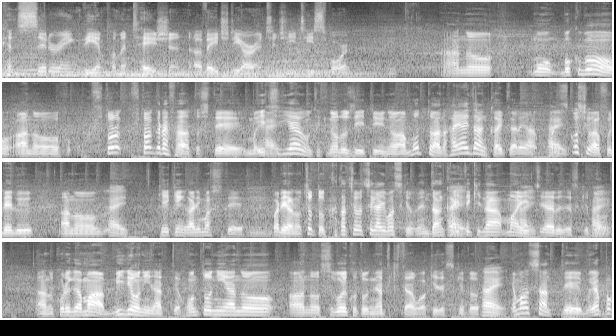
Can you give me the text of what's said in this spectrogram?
considering the implementation of HDR into GT Sport? あのもう僕もあのフォトグラファーとして、まあ、はい HDR のテクノロジーというのはもっとあの早い段階からやっぱりはい少しは触れる、あのはい経験がありまして、やっぱりあのちょっと形は違いますけどね段階的な、まあ、はい HDR ですけど、はいあのこれがまあビデオになって本当にあのあのすごいことになってきたわけですけど、はい。山内さんってやっぱ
